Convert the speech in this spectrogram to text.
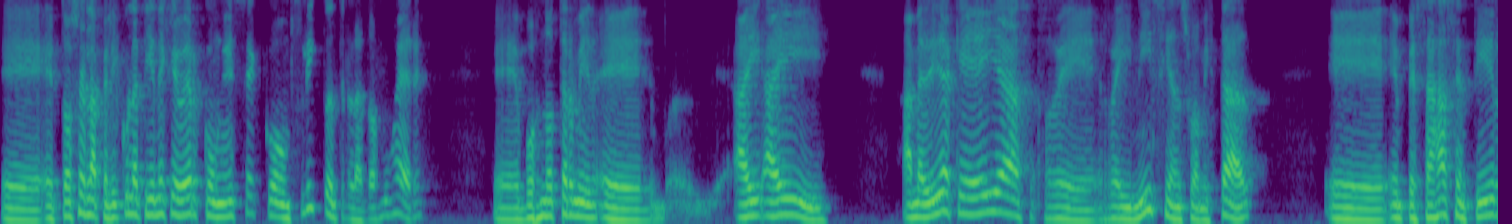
entonces la película tiene que ver con ese conflicto entre las dos mujeres. vos no hay a medida que ellas reinician su amistad, eh, empezás a sentir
